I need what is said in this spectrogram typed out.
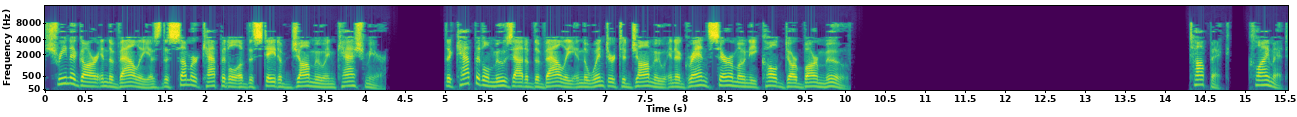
Srinagar in the valley is the summer capital of the state of Jammu and Kashmir. The capital moves out of the valley in the winter to Jammu in a grand ceremony called Darbar move. Climate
